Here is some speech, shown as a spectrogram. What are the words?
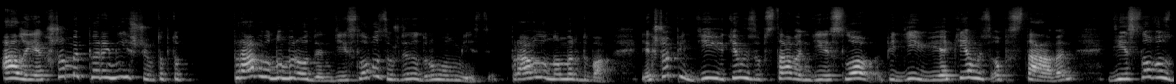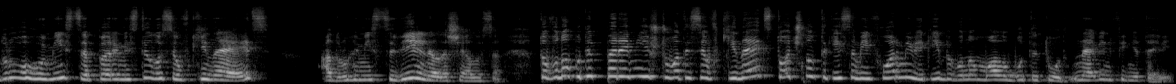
Але якщо ми переміщуємо, тобто правило номер один, дієслово завжди на другому місці. Правило номер два. Якщо під дією якихось обставин дієслово, під дією якихось обставин дієслово з другого місця перемістилося в кінець, а друге місце вільне лишилося, то воно буде переміщуватися в кінець точно в такій самій формі, в якій би воно мало бути тут, не в інфінітиві.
